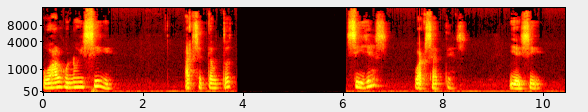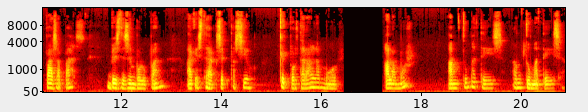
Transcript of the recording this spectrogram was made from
o algo no hi sigui. Accepteu tot. Si hi és, ho acceptes. I així, pas a pas, ves desenvolupant aquesta acceptació que et portarà a l'amor, a l'amor amb tu mateix, amb tu mateixa.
